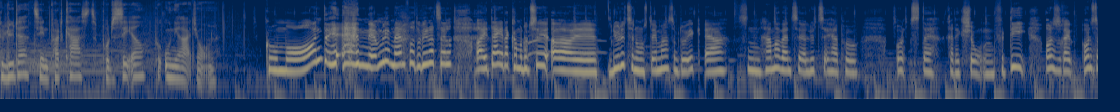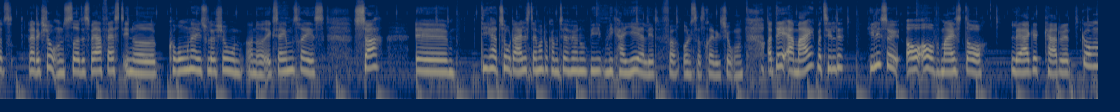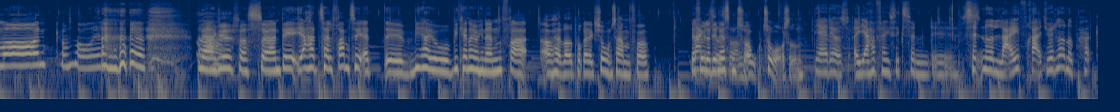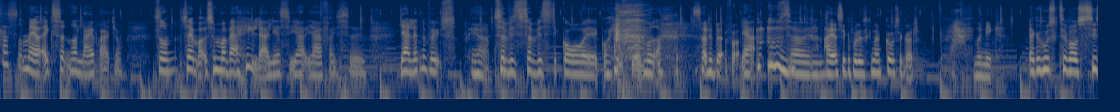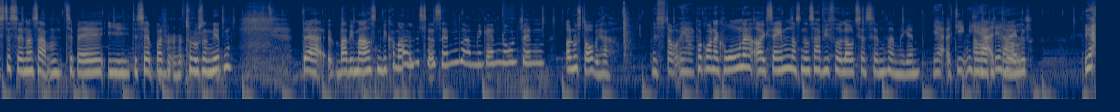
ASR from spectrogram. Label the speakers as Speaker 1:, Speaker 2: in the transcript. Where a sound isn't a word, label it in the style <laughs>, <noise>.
Speaker 1: Du lytter til en podcast produceret på Uniradioen.
Speaker 2: Godmorgen, det er nemlig Manfred, du lytter til. Og i dag der kommer du til at øh, lytte til nogle stemmer, som du ikke er sådan hammervant til at lytte til her på onsdag-redaktionen. Fordi onsdag-redaktionen sidder desværre fast i noget corona-isolation og noget eksamensræs. Så øh, de her to dejlige stemmer, du kommer til at høre nu, vi, vi karrierer lidt for onsdagsredaktionen. Og det er mig, Mathilde Hillisø, og over for mig står Lærke Cartwright. Godmorgen.
Speaker 3: Godmorgen. <laughs>
Speaker 2: Lærke for Søren. Det, jeg har talt frem til, at øh, vi, har jo, vi kender jo hinanden fra at have været på redaktion sammen for... Jeg
Speaker 3: Lang
Speaker 2: føler, det er næsten to, to år siden.
Speaker 3: Det er det også. Og jeg har faktisk ikke sendt, øh, sendt noget live radio. Jeg har lavet noget podcast, men jeg har ikke sendt noget live radio siden. Så jeg må, så må være helt ærlig at sige, at jeg er faktisk... Øh, jeg er lidt nervøs.
Speaker 2: Ja,
Speaker 3: Så hvis, så hvis det går, øh, går helt mod dig, <laughs>
Speaker 2: så er det derfor.
Speaker 3: ja, <clears throat> så øh,
Speaker 2: Ej, jeg er sikker på, at det skal nok gå så godt.
Speaker 3: må ikke.
Speaker 2: Jeg kan huske til vores sidste sender sammen tilbage i december <laughs> 2019. Der var vi meget sådan, vi kommer aldrig til at sende sammen igen nogensinde. Og nu står vi her.
Speaker 3: Nu står vi her.
Speaker 2: På grund af corona og eksamen og sådan noget, så har vi fået lov til at sende sammen igen.
Speaker 3: Ja, og din
Speaker 2: Og hvor er det
Speaker 3: ihærdighed.
Speaker 2: dejligt. Ja,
